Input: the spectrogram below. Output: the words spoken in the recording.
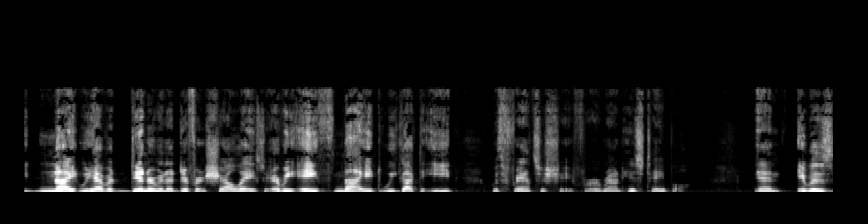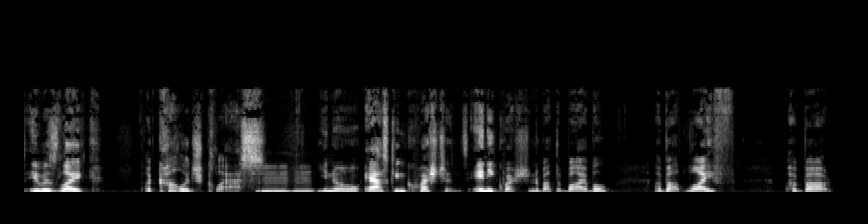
night we have a dinner in a different chalet. So every eighth night we got to eat with Francis Schaeffer around his table, and it was it was like a college class, mm-hmm. you know, asking questions, any question about the Bible, about life, about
